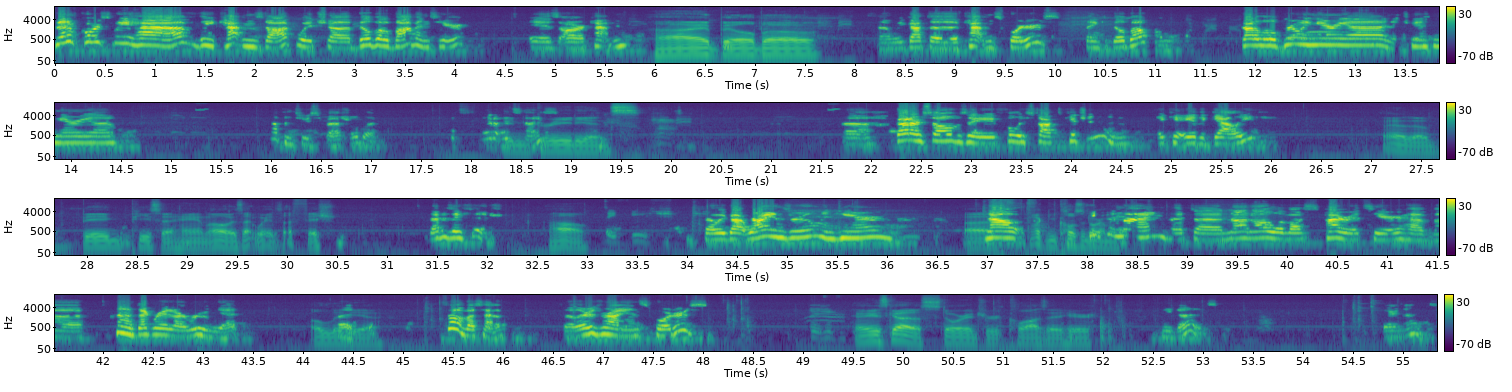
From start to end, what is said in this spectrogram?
Then, of course, we have the captain's dock, which uh, Bilbo Bobbins here is our captain. Hi, Bilbo. Uh, we got the captain's quarters. Thank you, Bilbo. Got a little brewing area, an enchanting area. Nothing too special, but it's, it, nice. Ingredients. Uh, got ourselves a fully stocked kitchen, and, aka the galley. That is a big piece of ham. Oh, is that, wait, is that fish? That is a fish. Oh. So we got Ryan's room in here. Uh, Now, fucking close the door. Keep in like, mind that uh, not all of us pirates here have uh, decorated our room yet. Olivia. Some of us have. So there's Ryan's quarters. Hey, he's got a storage r- closet here. He does. Very nice.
